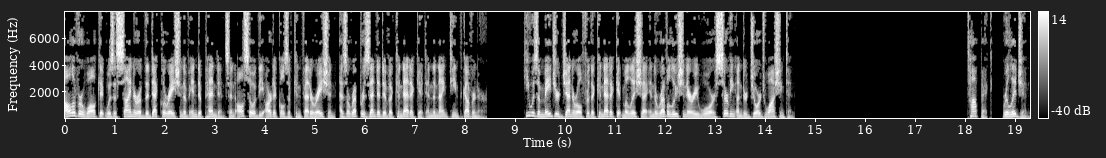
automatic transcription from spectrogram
Oliver Wolcott was a signer of the Declaration of Independence and also of the Articles of Confederation, as a representative of Connecticut and the 19th governor. He was a major general for the Connecticut militia in the Revolutionary War serving under George Washington. Religion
